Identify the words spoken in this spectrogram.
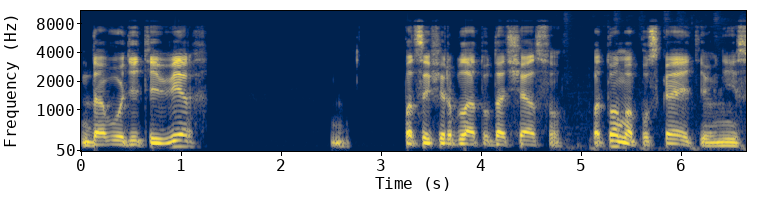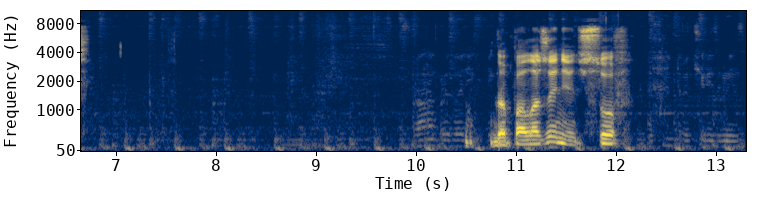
доводите вверх по циферблату до часу, потом опускаете вниз до положения часов А фильтры через Минск.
